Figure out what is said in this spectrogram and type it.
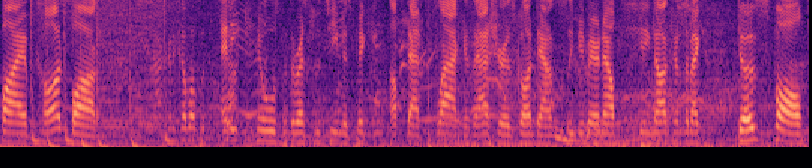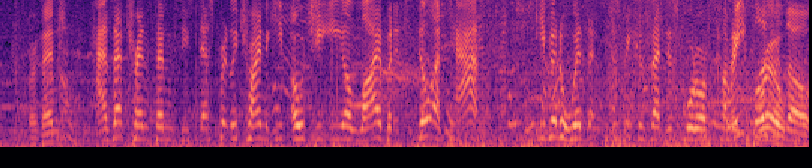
five. Conbox not going to come up with any kills, but the rest of the team is picking up that slack as Asher has gone down. Sleepy Bear now getting knocked out of the back. Does fall. Revenge has that transcendence. He's desperately trying to keep OGE alive, but it's still a task, even with it, just because of that Discord Orb coming Great through. Blizzard, though.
